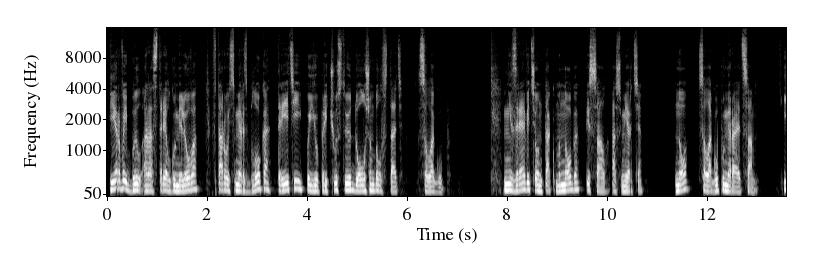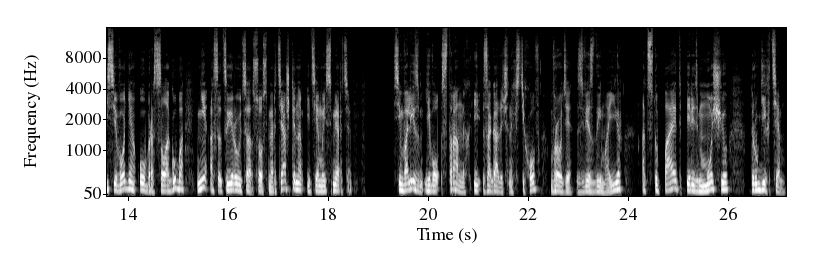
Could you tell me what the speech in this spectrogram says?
Первый был расстрел Гумилева, второй — смерть Блока, третий, по ее предчувствию, должен был стать Сологуб. Не зря ведь он так много писал о смерти. Но Сологуб умирает сам. И сегодня образ Сологуба не ассоциируется со Смертяшкиным и темой смерти. Символизм его странных и загадочных стихов, вроде «Звезды Маир», отступает перед мощью других тем,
